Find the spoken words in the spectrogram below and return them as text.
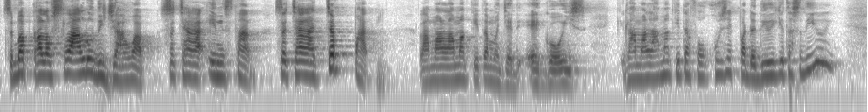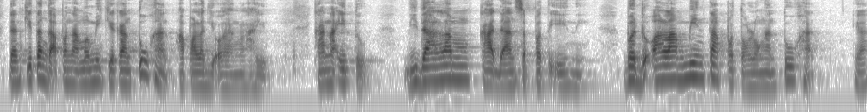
Sebab kalau selalu dijawab secara instan, secara cepat, lama-lama kita menjadi egois lama-lama kita fokusnya pada diri kita sendiri. Dan kita nggak pernah memikirkan Tuhan, apalagi orang lain. Karena itu, di dalam keadaan seperti ini, berdoalah minta pertolongan Tuhan. Ya,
